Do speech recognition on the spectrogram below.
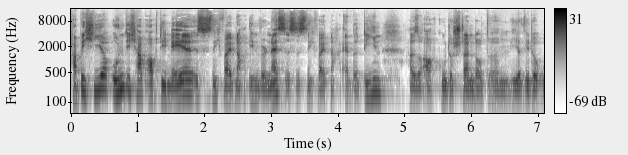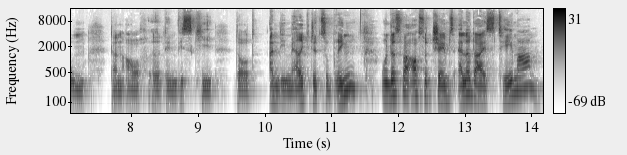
habe ich hier und ich habe auch die Nähe, es ist nicht weit nach Inverness, es ist nicht weit nach Aberdeen, also auch guter Standort ähm, hier wieder, um dann auch äh, den Whisky dort an die Märkte zu bringen. Und das war auch so James Allardyce Thema.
